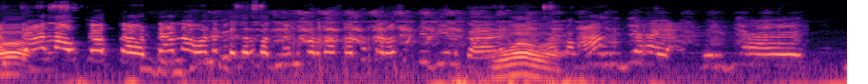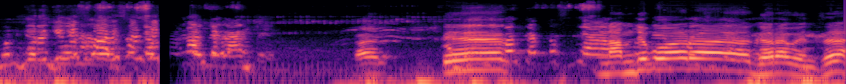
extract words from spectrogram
हा. त्या नाव त्या त्या नावानं ते जर बदनाम करत असला तर त्याला सुट्टी देईल काय पोरगी वीस बावीस वर्षाची? नामदेव पवार अं, घर आहे यांचं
